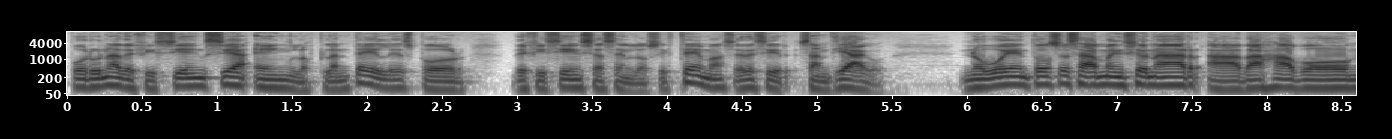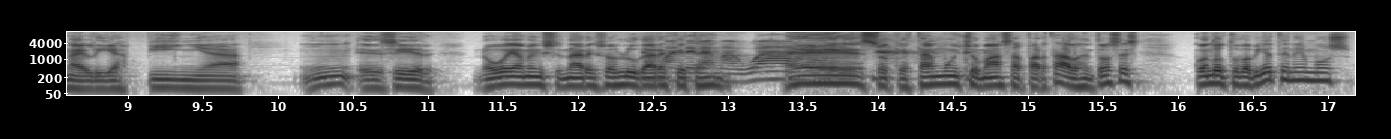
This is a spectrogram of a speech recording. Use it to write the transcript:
por una deficiencia en los planteles, por deficiencias en los sistemas, es decir, Santiago. No voy entonces a mencionar a Dajabón, a Elías Piña, es decir, no voy a mencionar esos lugares que están, eso, que están mucho más apartados. Entonces, cuando todavía tenemos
